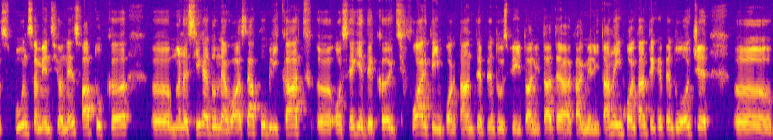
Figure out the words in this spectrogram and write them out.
spun, să menționez faptul că Uh, mănăstirea dumneavoastră a publicat uh, o serie de cărți foarte importante pentru spiritualitatea carmelitană, importante cred pentru orice uh,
